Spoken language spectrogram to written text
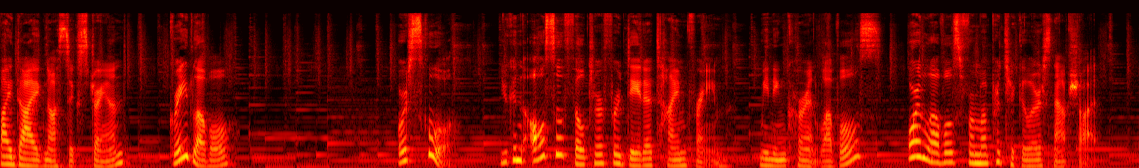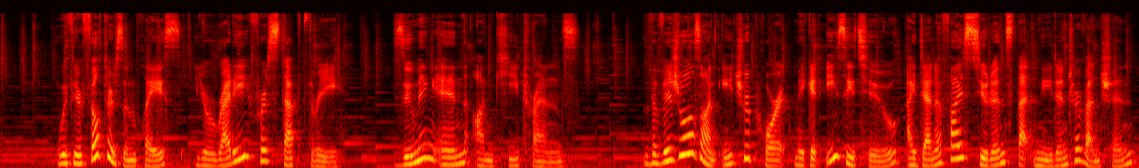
by diagnostic strand, grade level, or school. You can also filter for data time frame, meaning current levels or levels from a particular snapshot. With your filters in place, you're ready for step three, zooming in on key trends. The visuals on each report make it easy to identify students that need intervention,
